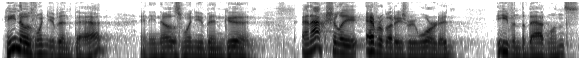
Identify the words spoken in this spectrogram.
He knows when you've been bad and he knows when you've been good. And actually, everybody's rewarded, even the bad ones.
